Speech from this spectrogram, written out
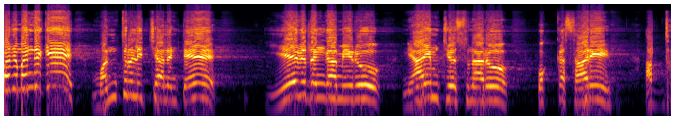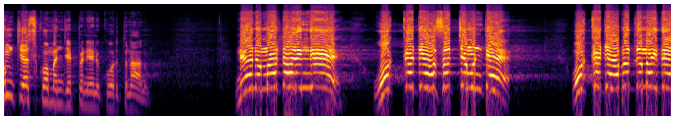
పది మందికి మంత్రులు ఇచ్చానంటే ఏ విధంగా మీరు న్యాయం చేస్తున్నారు ఒక్కసారి అర్థం చేసుకోమని చెప్పి నేను కోరుతున్నాను. నేను మాట్లాడింది ఒక్కటి అసత్యం ఉంటే ఒక్కటి అబద్ధమైతే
